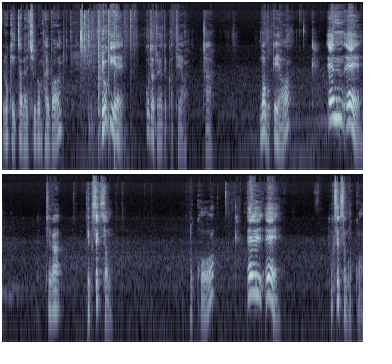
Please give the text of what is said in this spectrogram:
이렇게 있잖아요. 7번, 8번. 여기에 꽂아줘야 될 것 같아요. 자, 넣어볼게요. N에 제가 백색선 넣고, L에 흑색선 넣고,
